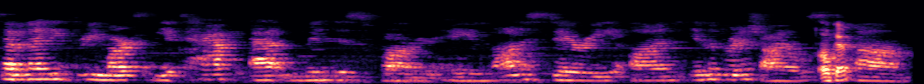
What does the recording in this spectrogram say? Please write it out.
793 marks the attack at Lindisfarne, a monastery on in the British Isles. Okay. Um,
